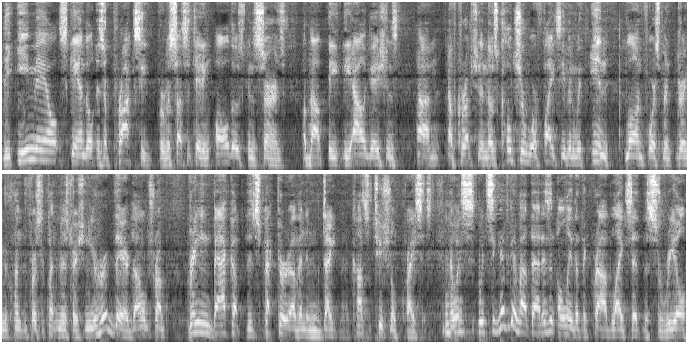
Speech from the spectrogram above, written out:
The email scandal is a proxy for resuscitating all those concerns about the, the allegations um, of corruption and those culture war fights even within law enforcement during the Clinton, first Clinton administration. You heard there Donald Trump bringing back up the specter of an indictment, a constitutional crisis. And what's, what's significant about that isn't only that the crowd likes it, the surreal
